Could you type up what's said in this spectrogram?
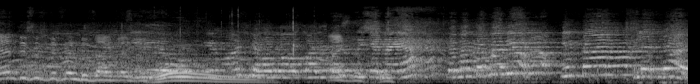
and this is different design like this. Oke, Masya Allah, fantastik Like this. ya, ya. Teman-teman yuk, kita flip one,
